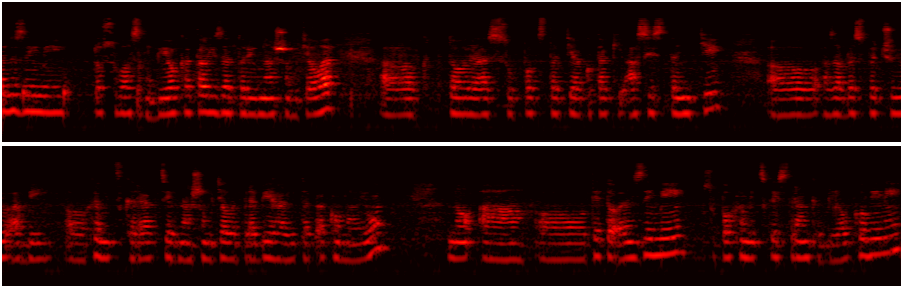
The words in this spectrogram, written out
enzymy To sú vlastne biokatalizátory v našom tele, ktoré sú v podstate ako takí asistenti a zabezpečujú, aby chemické reakcie v našom tele prebiehajú tak, ako majú. No a tieto enzymy sú po chemickej stránke bielkoviny.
